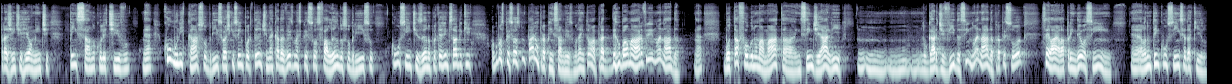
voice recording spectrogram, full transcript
para a gente realmente pensar no coletivo, né? comunicar sobre isso. Eu acho que isso é importante, né? cada vez mais pessoas falando sobre isso, conscientizando, porque a gente sabe que algumas pessoas não param para pensar mesmo. Né? Então, para derrubar uma árvore não é nada. Né? Botar fogo numa mata, incendiar ali um, um, lugar de vida, assim, não é nada. Para a pessoa, sei lá, ela aprendeu assim, é, ela não tem consciência daquilo.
